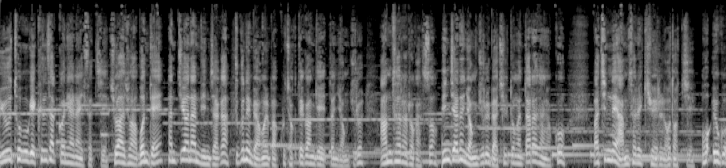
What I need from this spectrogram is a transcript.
유토국에 큰 사건이 하나 있었지. 좋아 좋아 뭔데? 한 뛰어난 닌자가 주군의 명을 받고 적대 관계에 있던 영주를 암살하러 갔어. 닌자는 영주를 며칠 동안 따라다녔고 마침내 암살의 기회를 얻었지. 어 요거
